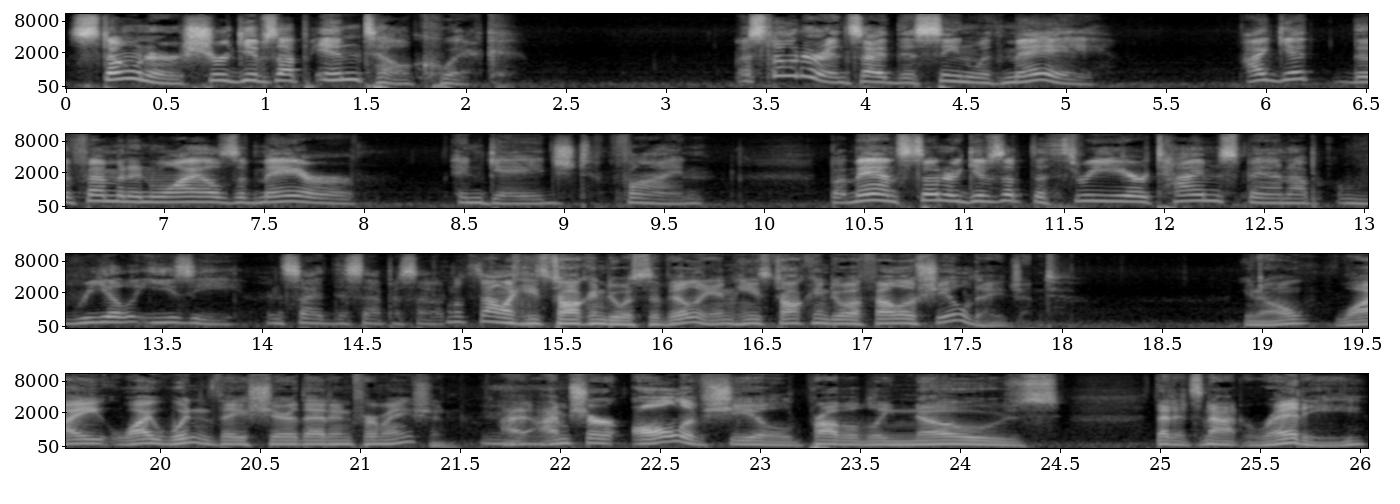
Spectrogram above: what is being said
Stoner sure gives up intel quick. A stoner inside this scene with May. I get the feminine wiles of May are engaged, fine. But man, Stoner gives up the three year time span up real easy inside this episode. Well, it's not like he's talking to a civilian. He's talking to a fellow Shield agent. You know why? Why wouldn't they share that information? I, mm-hmm. I'm sure all of Shield probably knows that it's not ready,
